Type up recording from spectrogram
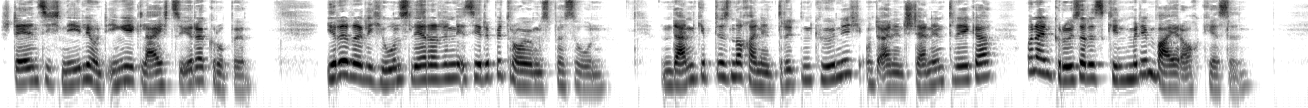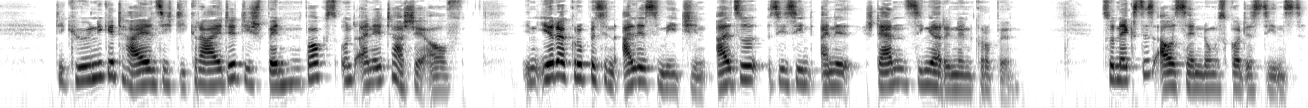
stellen sich Nele und Inge gleich zu ihrer Gruppe. Ihre Religionslehrerin ist ihre Betreuungsperson. Und dann gibt es noch einen dritten König und einen Sternenträger und ein größeres Kind mit dem Weihrauchkessel. Die Könige teilen sich die Kreide, die Spendenbox und eine Tasche auf. In ihrer Gruppe sind alles Mädchen, also sie sind eine Sternsingerinnengruppe. Zunächst ist Aussendungsgottesdienst.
